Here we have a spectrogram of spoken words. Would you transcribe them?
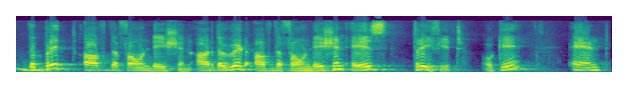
the breadth of the foundation or the width of the foundation is 3 feet okay? And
